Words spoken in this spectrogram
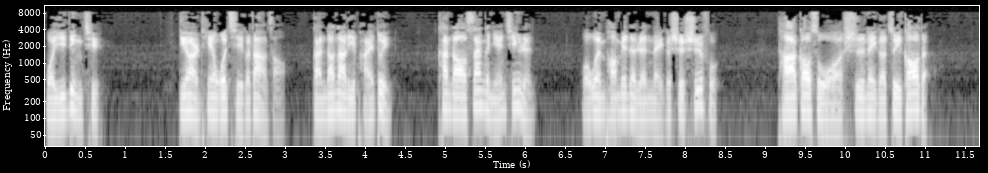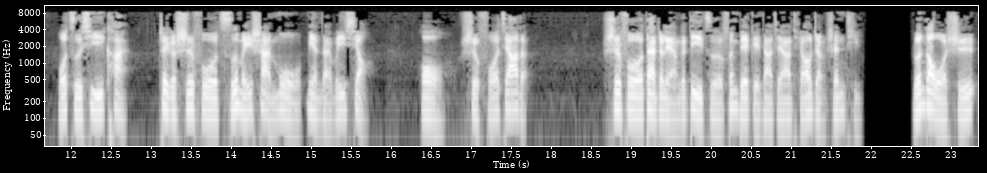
我一定去。第二天我起个大早，赶到那里排队，看到三个年轻人，我问旁边的人哪个是师傅，他告诉我是那个最高的。我仔细一看，这个师傅慈眉善目，面带微笑。哦。是佛家的师傅带着两个弟子，分别给大家调整身体。轮到我时，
